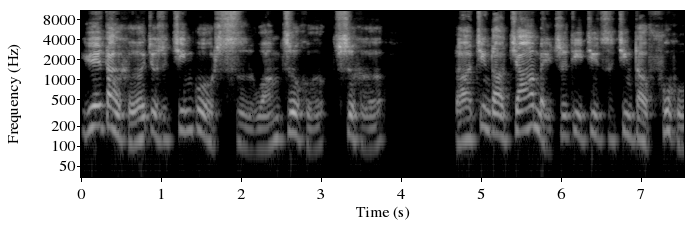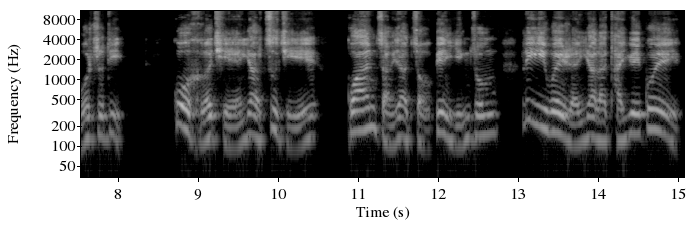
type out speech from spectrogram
约旦河就是经过死亡之河，是河，然后进到佳美之地，就是进到复活之地。过河前要自洁，官长要走遍营中，立位人要来抬约柜，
